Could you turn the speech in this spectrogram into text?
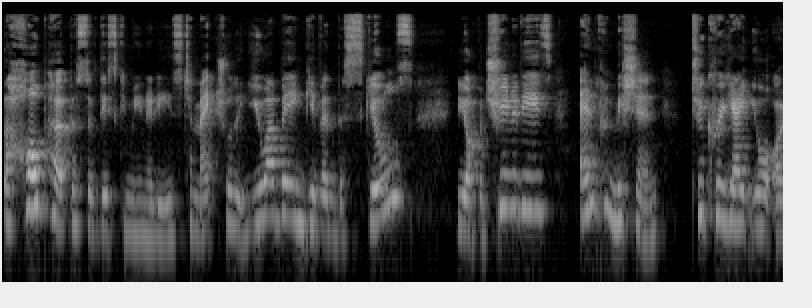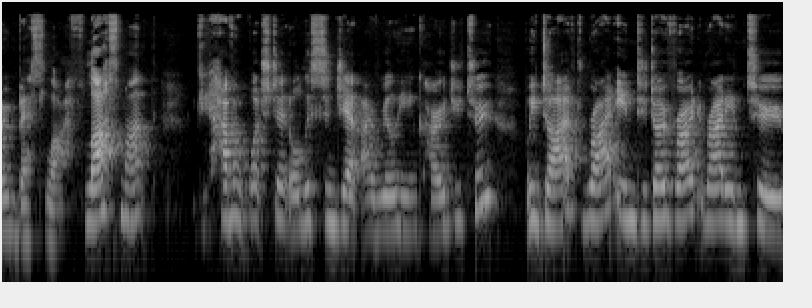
The whole purpose of this community is to make sure that you are being given the skills, the opportunities, and permission to create your own best life. Last month, if you haven't watched it or listened yet, I really encourage you to. We dived right into, dove right, right into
